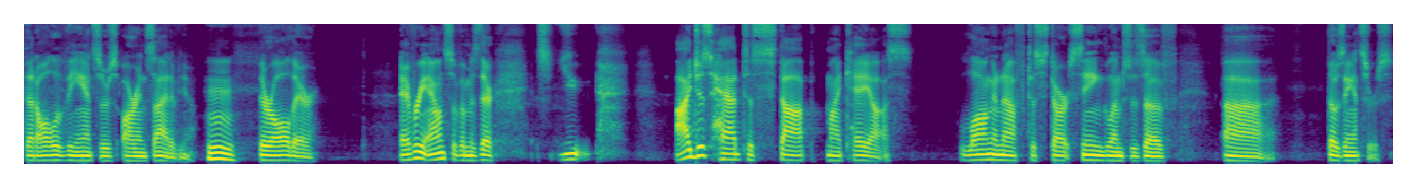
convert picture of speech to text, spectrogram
that all of the answers are inside of you. Hmm. They're all there. Every ounce of them is there. You, I just had to stop my chaos long enough to start seeing glimpses of uh, those answers.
